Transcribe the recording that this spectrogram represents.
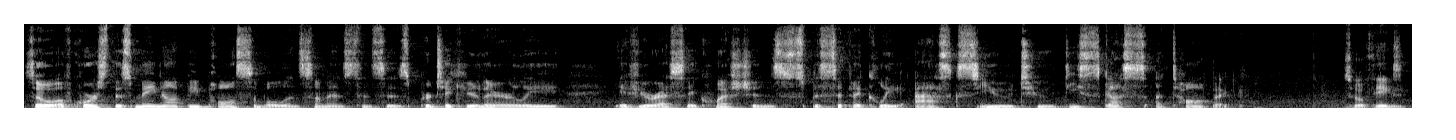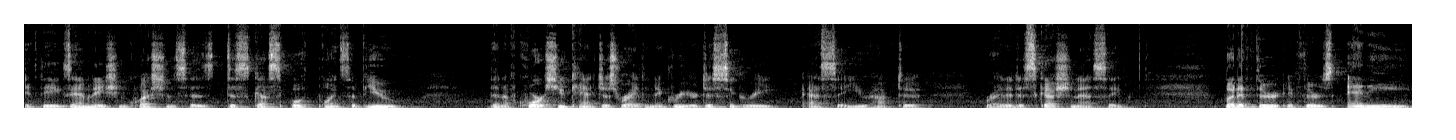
So, of course, this may not be possible in some instances, particularly if your essay questions specifically asks you to discuss a topic. So, if the, if the examination question says discuss both points of view, then of course you can't just write an agree or disagree essay. You have to write a discussion essay. But if there if there's any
